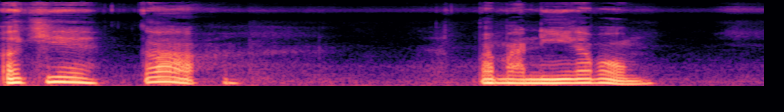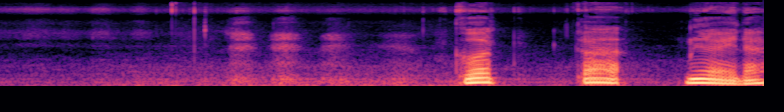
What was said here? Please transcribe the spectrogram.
โอเค ก็ประมาณนี้ครับผม ก็ ก็เหนื่อยนะ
